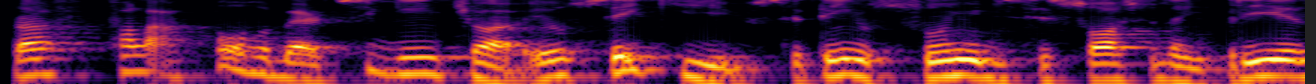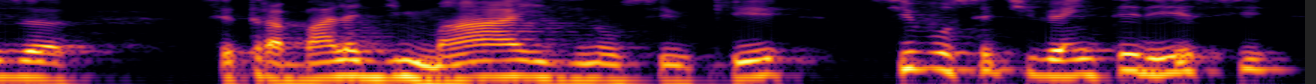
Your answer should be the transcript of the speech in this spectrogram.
para falar, pô, Roberto, seguinte, ó, eu sei que você tem o sonho de ser sócio da empresa, você trabalha demais e não sei o quê. Se você tiver interesse,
